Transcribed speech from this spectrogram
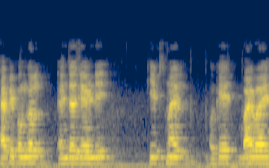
Happy Pongal enjoy చేయండి. Keep smile okay? Bye bye.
